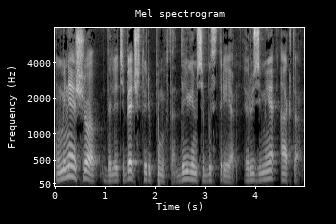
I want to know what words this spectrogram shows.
У меня еще для тебя четыре пункта. Двигаемся быстрее. Резюме акта.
